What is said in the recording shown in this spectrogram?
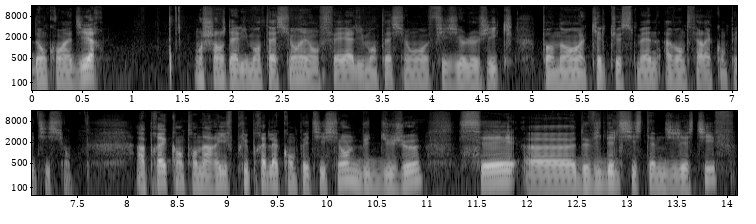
donc on va dire on change d'alimentation et on fait alimentation physiologique pendant quelques semaines avant de faire la compétition. Après, quand on arrive plus près de la compétition, le but du jeu, c'est euh, de vider le système digestif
